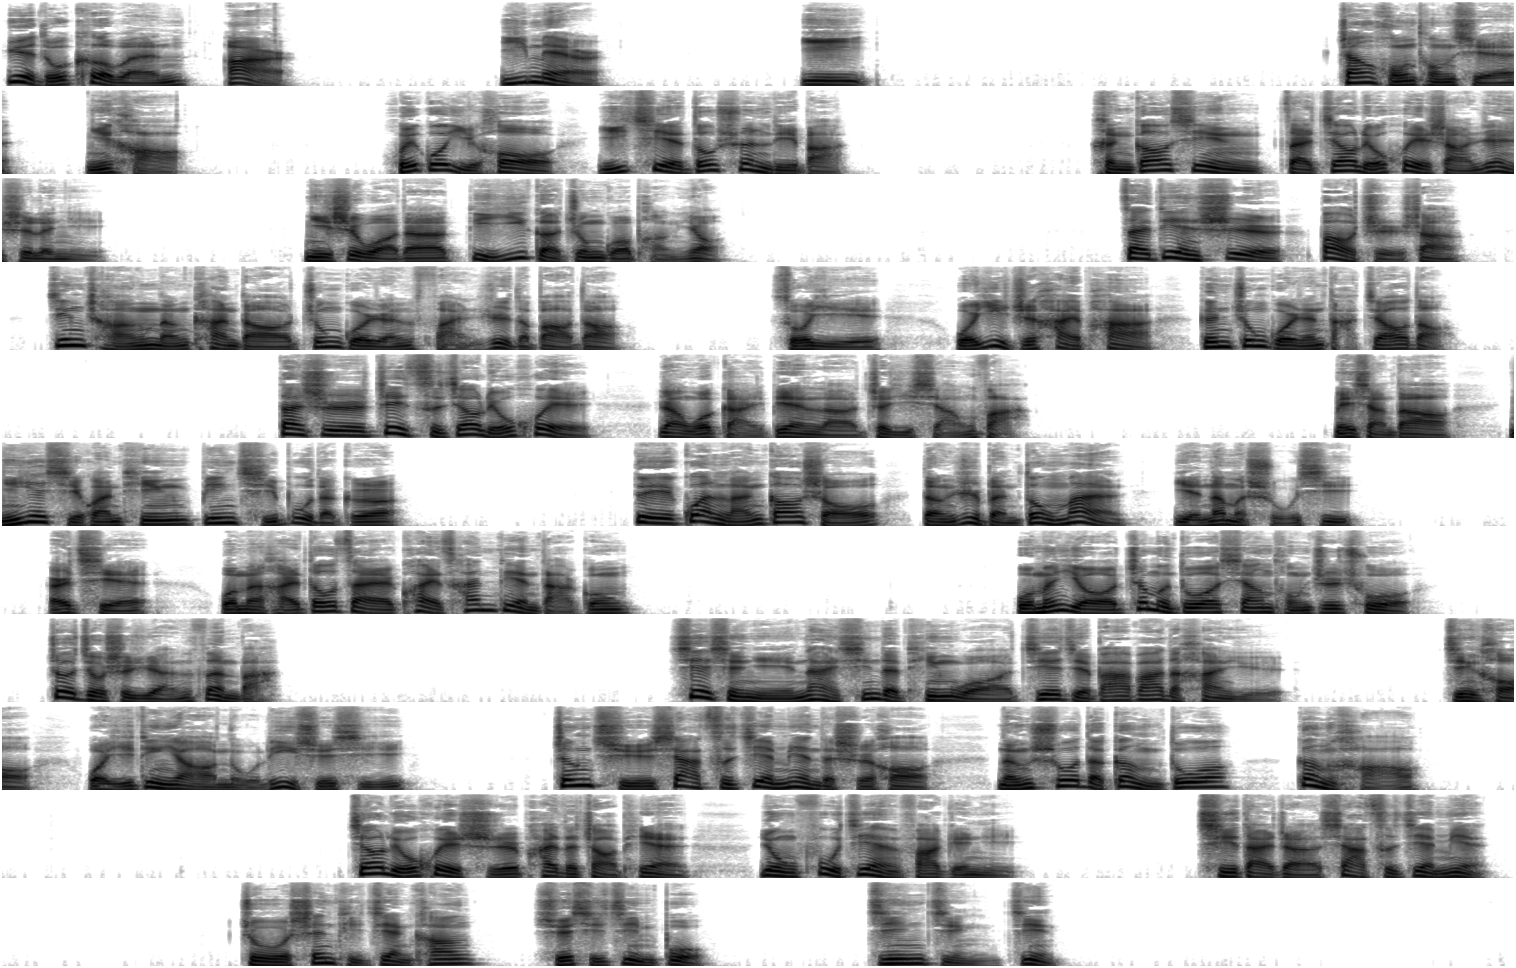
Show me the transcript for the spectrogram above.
阅读课文二，email 一，张红同学，你好，回国以后一切都顺利吧？很高兴在交流会上认识了你，你是我的第一个中国朋友。在电视、报纸上，经常能看到中国人反日的报道，所以我一直害怕跟中国人打交道。但是这次交流会让我改变了这一想法。没想到你也喜欢听滨崎步的歌，对《灌篮高手》等日本动漫也那么熟悉，而且我们还都在快餐店打工。我们有这么多相同之处，这就是缘分吧。谢谢你耐心的听我结结巴巴的汉语，今后我一定要努力学习，争取下次见面的时候能说的更多更好。交流会时拍的照片用附件发给你，期待着下次见面。祝身体健康，学习进步。金景进。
